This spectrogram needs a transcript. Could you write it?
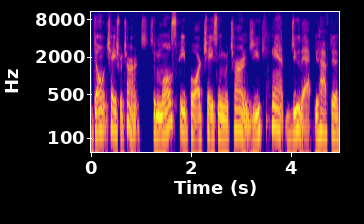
don't chase returns. So most people are chasing returns. You can't do that. You have to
